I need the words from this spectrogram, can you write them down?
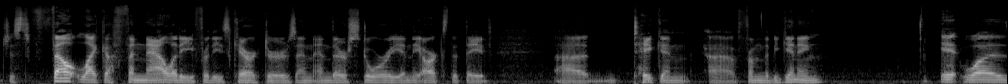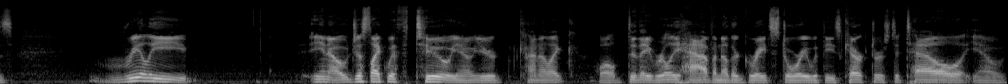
just felt like a finality for these characters and, and their story and the arcs that they've uh, taken uh, from the beginning. It was really, you know, just like with two, you know, you're kind of like, well, do they really have another great story with these characters to tell? You know,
